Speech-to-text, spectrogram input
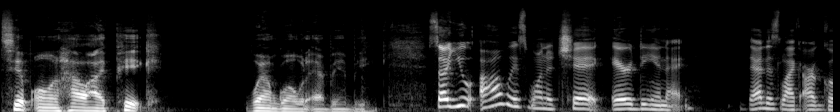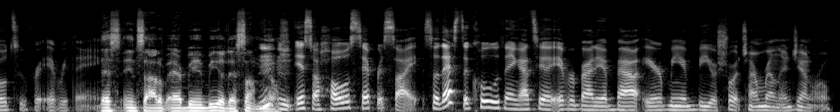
tip on how I pick where I'm going with Airbnb. So you always want to check AirDNA. That is like our go-to for everything. That's inside of Airbnb, or that's something else. Mm, It's a whole separate site. So that's the cool thing I tell everybody about Airbnb or short-term rental in general.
